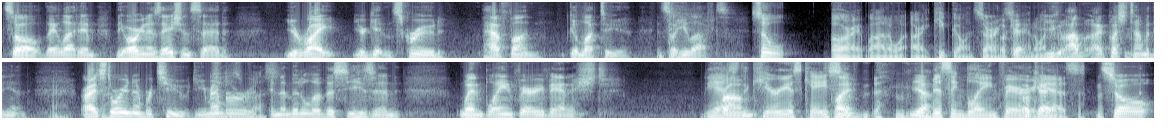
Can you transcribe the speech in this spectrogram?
So they let him. The organization said, "You're right. You're getting screwed. Have fun. Good luck to you." And so he left. So, all right. Well, I don't want. All right, keep going. Sorry. Okay, Sorry, I don't want you, to. I, I have question time at the end. All right, story number two. Do you remember Jeez, in the middle of the season when Blaine Ferri vanished? Yes, from the curious case Blaine. of Yeah. missing Blaine Ferri. Okay. Yes. so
